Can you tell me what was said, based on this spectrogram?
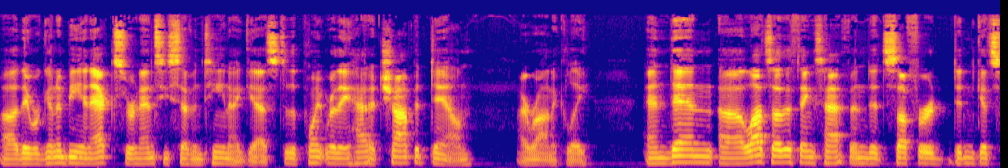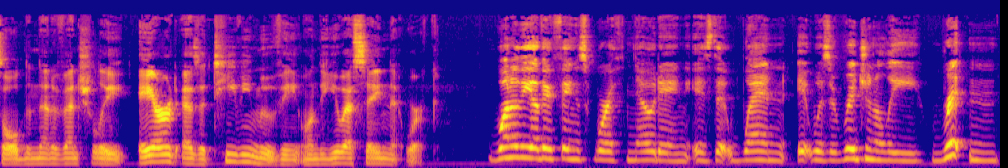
Uh, they were going to be an X or an NC 17, I guess, to the point where they had to chop it down, ironically. And then uh, lots of other things happened. It suffered, didn't get sold, and then eventually aired as a TV movie on the USA Network. One of the other things worth noting is that when it was originally written,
